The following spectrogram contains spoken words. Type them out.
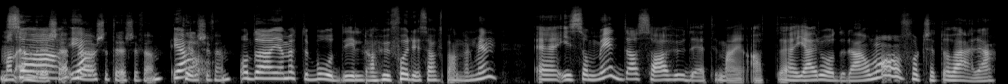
Man Så, endrer seg ja. 23-25 Ja. til 25. Og da jeg møtte Bodil, da hun forrige saksbehandleren min, eh, i sommer, da sa hun det til meg at eh, jeg råder deg om å fortsette å være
